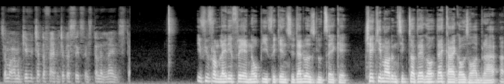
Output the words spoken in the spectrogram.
So I'm, I'm gonna give you chapter 5 and chapter 6 and standard 9. Stop. If you're from Lady Frere and no beef against you, that was Lutseke. Check him out on TikTok. That go, that guy goes hard, bruh. Uh,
